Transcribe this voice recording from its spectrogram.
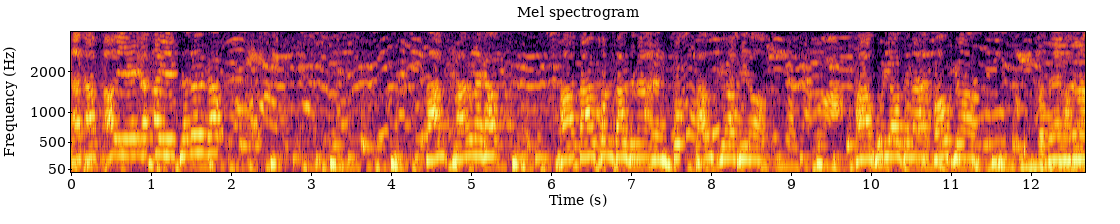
นะครับ เอาอีกเอาอีกเท่านั้นครับสามครั้งนะครับ ถ้าต่างคนต่างชนะหนึ่งสุกสามเชือพี่น้องถ้าผู้เดียวชนะสองเชือก็แสดงว่าชนะ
